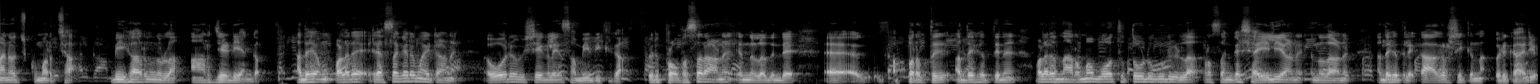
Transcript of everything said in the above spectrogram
മനോജ് കുമാർ ഝാ ബീഹാറിൽ നിന്നുള്ള ആർ ജെ ഡി അംഗം. അദ്ദേഹം വളരെ രസകരമായിട്ടാണ് ഓരോ വിഷയങ്ങളെയും സമീപിക്കുക. ഒരു പ്രൊഫസറാണ് എന്നുള്ളതിന്റെ അപ്പുറത്ത് അദ്ദേഹത്തിന് വളരെ നർമ്മബോധത്തോടു കൂടിയുള്ള പ്രസംഗ ശൈലിയാണ് എന്നതാണ് അദ്ദേഹത്തിലേക്ക് ആകർഷിക്കുന്ന ഒരു കാര്യം.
